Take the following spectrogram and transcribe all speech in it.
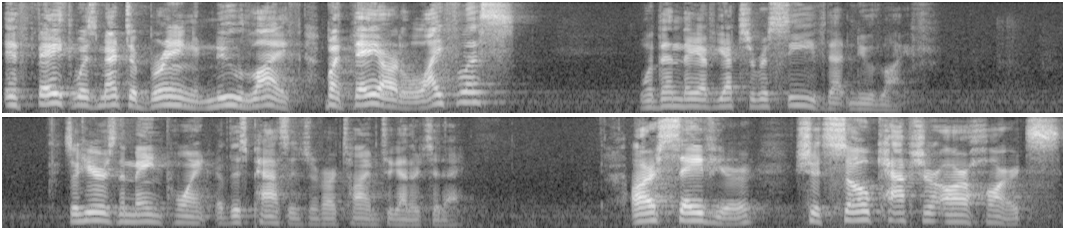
If faith was meant to bring new life, but they are lifeless, well, then they have yet to receive that new life. So here's the main point of this passage of our time together today. Our Savior should so capture our hearts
